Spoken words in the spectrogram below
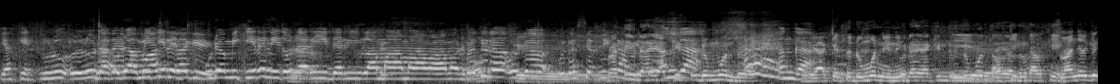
Yakin. Dulu dulu udah udah mikirin, lagi? udah mikirin itu Iya. dari dari lama-lama lama-lama udah. Berarti udah Oke. udah udah siap nikah. Berarti udah gitu. yakin Enggak. to the moon tuh ya. enggak. Yakin tuh demen ini? Udah yakin to the moon tuh ya. Talking, talking. Selanjutnya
